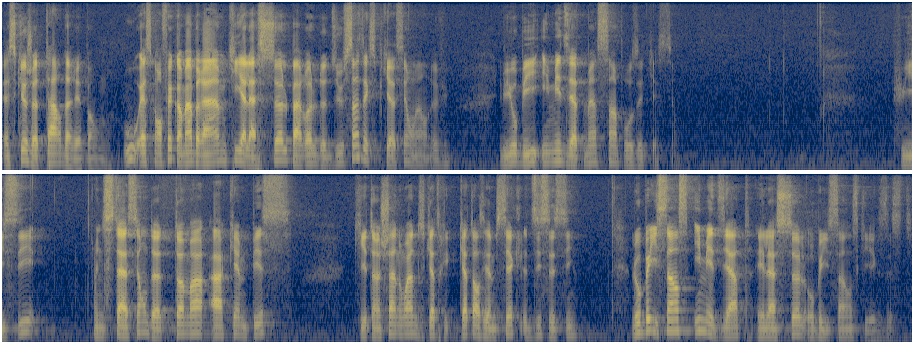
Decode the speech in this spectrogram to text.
Est-ce que je tarde à répondre? Ou est-ce qu'on fait comme Abraham qui, a la seule parole de Dieu, sans explication, hein, on l'a vu, lui obéit immédiatement sans poser de questions? Puis ici, une citation de Thomas A. Kempis, qui est un chanoine du 14e siècle, dit ceci. L'obéissance immédiate est la seule obéissance qui existe.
